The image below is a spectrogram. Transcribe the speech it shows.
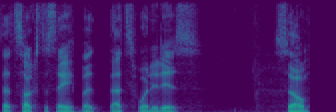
that sucks to say, but that's what it is. So,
